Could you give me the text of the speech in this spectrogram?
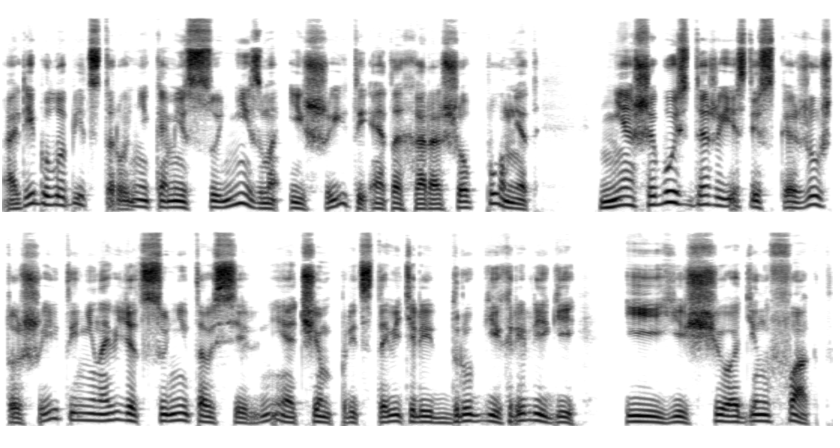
Али был убит сторонниками суннизма, и шииты это хорошо помнят. Не ошибусь, даже если скажу, что шииты ненавидят суннитов сильнее, чем представителей других религий. И еще один факт.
